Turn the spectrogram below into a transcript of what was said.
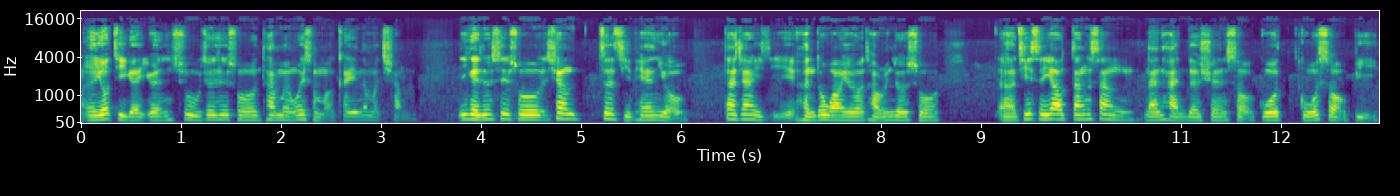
嗯，有几个元素，就是说他们为什么可以那么强。一个就是说，像这几天有大家也很多网友有讨论，就是说，呃，其实要当上南韩的选手国国手，比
